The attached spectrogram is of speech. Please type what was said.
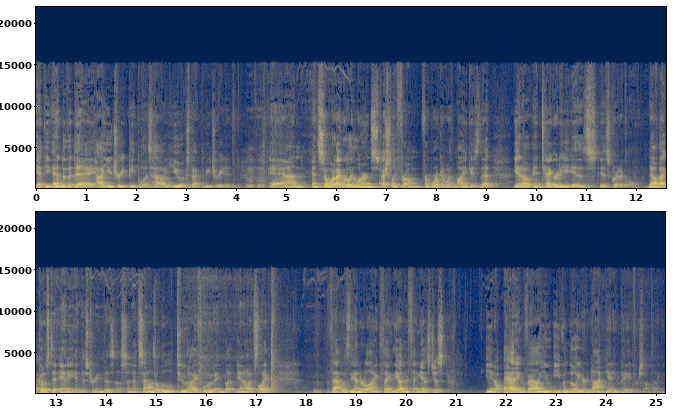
at the end of the day, how you treat people is how you expect to be treated. Mm-hmm. And and so what I really learned, especially from from working with Mike, is that you know integrity is is critical. Now that goes to any industry and business, and it sounds a little too highfalutin, but you know it's like that was the underlying thing. The other thing is just you know adding value even though you're not getting paid for something.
